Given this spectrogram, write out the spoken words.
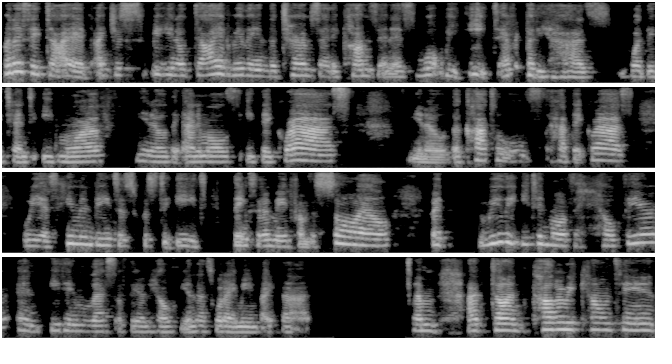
when I say diet, I just, you know, diet really in the terms that it comes in is what we eat. Everybody has what they tend to eat more of. You know, the animals eat their grass, you know, the cattle have their grass. We as human beings are supposed to eat things that are made from the soil, but really eating more of the healthier and eating less of the unhealthy. And that's what I mean by that. Um, I've done calorie counting,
